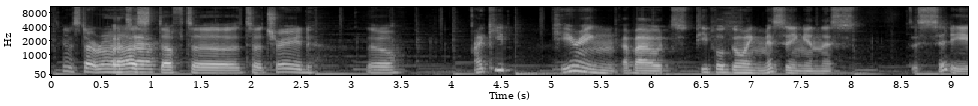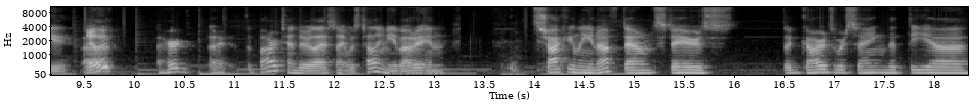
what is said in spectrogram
He's gonna start running But, out of uh, stuff to to trade, though. I keep hearing about people going missing in this this city. Really? Uh, I heard uh, the bartender last night was telling me about it, and shockingly enough, downstairs, the guards were saying that the uh,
